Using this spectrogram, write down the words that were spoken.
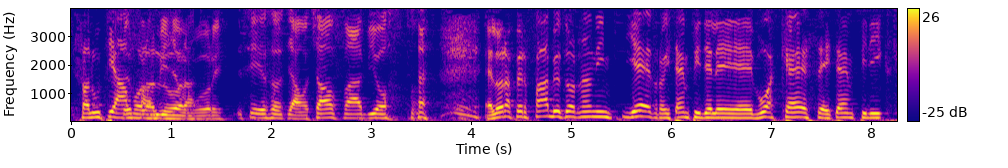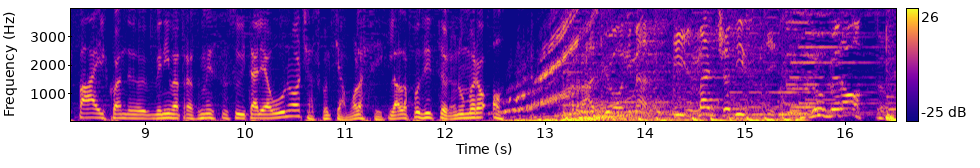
Salutiamolo allora. auguri. Sì, salutiamo. Ciao Fabio. E allora per Fabio, tornando indietro ai tempi delle VHS, ai tempi di X-File, quando veniva trasmesso su Italia 1, ci ascoltiamo la sigla alla posizione numero 8. Radio Animati, il mangiadischi numero 8.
